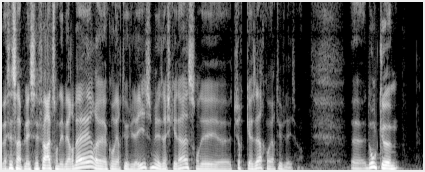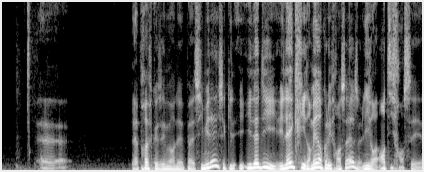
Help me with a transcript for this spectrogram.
bah, c'est simple, les séfarades sont des berbères euh, convertis au judaïsme, et les ashkénazes sont des euh, turcs khazars convertis au judaïsme. donc, la preuve que Zemmour n'est pas assimilé, c'est qu'il a dit, il a écrit dans Mélancolie française, livre anti-français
